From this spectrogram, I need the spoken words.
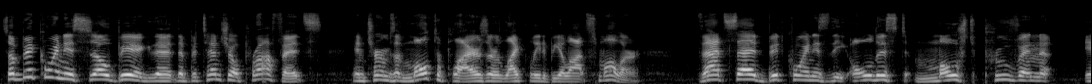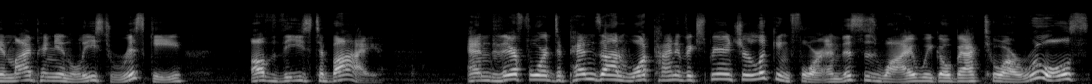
So Bitcoin is so big that the potential profits in terms of multipliers are likely to be a lot smaller. That said, Bitcoin is the oldest, most proven in my opinion, least risky of these to buy. And therefore, it depends on what kind of experience you're looking for. And this is why we go back to our rules.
